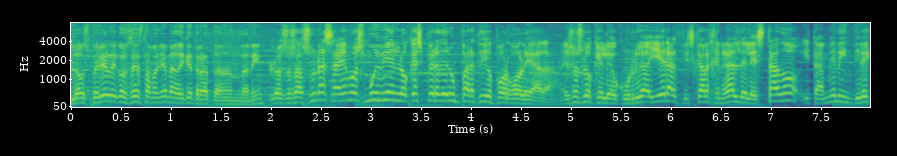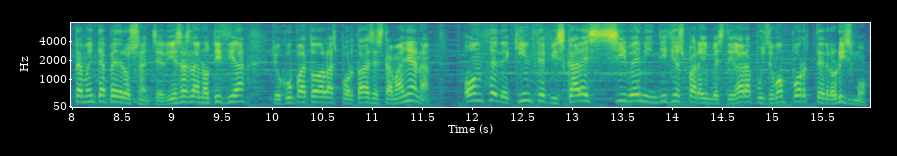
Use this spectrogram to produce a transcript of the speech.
Los periódicos de esta mañana, ¿de qué tratan, Dani? Los Osasuna sabemos muy bien lo que es perder un partido por goleada. Eso es lo que le ocurrió ayer al fiscal general del Estado y también indirectamente a Pedro Sánchez. Y esa es la noticia que ocupa todas las portadas esta mañana. 11 de 15 fiscales sí ven indicios para investigar a Puigdemont por terrorismo.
